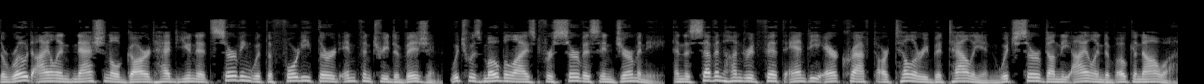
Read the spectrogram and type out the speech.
the Rhode Island National Guard had units serving with the 43rd Infantry Division, which was mobilized for service in Germany, and the 705th Anti-Aircraft Artillery Battalion which served on the island of Okinawa.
